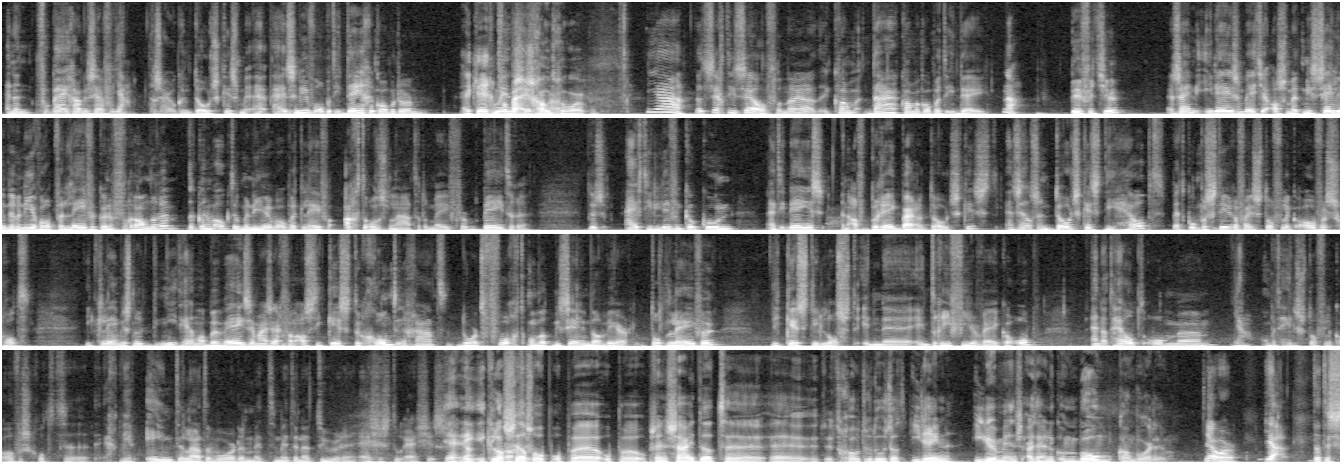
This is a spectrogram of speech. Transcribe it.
En een voorbijganger zei van ja, daar zou ook een doodskist mee... Hij hij is in ieder geval op het idee gekomen door een Hij kreeg hem in zijn schoot geworpen. ja, dat zegt hij zelf. Van, nou ja, ik kwam, daar kwam ik op het idee. Nou, piffetje. En zijn idee is een beetje, als we met mycelium de manier waarop we leven kunnen veranderen, dan kunnen we ook de manier waarop we het leven achter ons laten ermee verbeteren. Dus hij heeft die living cocoon. En het idee is een afbreekbare doodskist. En zelfs een doodskist die helpt het composteren van je stoffelijk overschot. Die claim is nu niet helemaal bewezen, maar zegt van als die kist de grond ingaat, door het vocht komt dat mycelium dan weer tot leven. Die kist die lost in, eh, in drie, vier weken op. En dat helpt om, eh, ja, om het hele stoffelijke overschot eh, echt weer één te laten worden met, met de natuur. Hè? Ashes to ashes. Ja, ik, ik las prachtig. zelfs op, op, eh, op, eh, op zijn site dat het, het grotere doel is dat iedereen, ieder mens uiteindelijk een boom kan worden. Ja hoor. Ja, dat is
